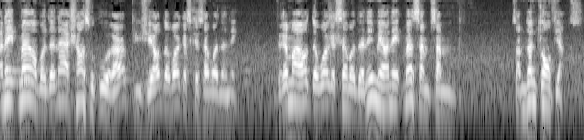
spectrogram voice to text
honnêtement, on va donner la chance aux coureurs, puis j'ai hâte de voir ce que ça va donner. Vraiment hâte de voir ce que ça va donner, mais honnêtement, ça me, ça me, ça me donne confiance.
